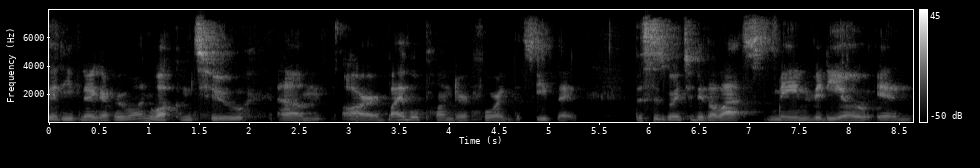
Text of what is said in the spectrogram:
Good evening, everyone. Welcome to um, our Bible Ponder for this evening. This is going to be the last main video in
